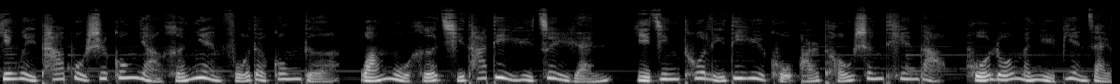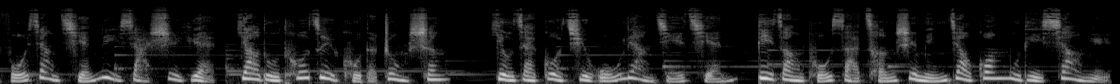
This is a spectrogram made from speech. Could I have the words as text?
因为他布施供养和念佛的功德，王母和其他地狱罪人已经脱离地狱苦而投生天道。婆罗门女便在佛像前立下誓愿，要度脱罪苦的众生。又在过去无量劫前，地藏菩萨曾是名叫光目的孝女。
